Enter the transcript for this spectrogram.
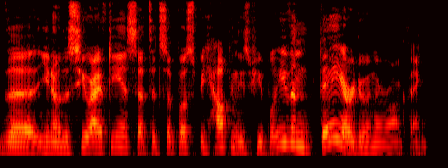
the you know the CYFD and stuff that's supposed to be helping these people, even they are doing the wrong thing.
